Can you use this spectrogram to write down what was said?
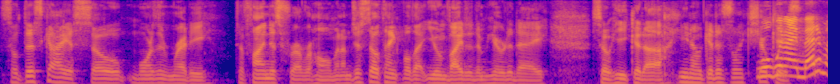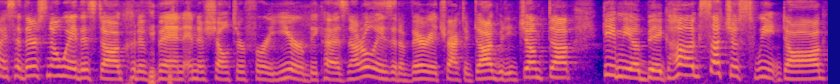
So this guy is so more than ready to find his forever home, and I'm just so thankful that you invited him here today, so he could, uh, you know, get his like showcase. Well, when I met him, I said, "There's no way this dog could have been in a shelter for a year because not only is it a very attractive dog, but he jumped up, gave me a big hug, such a sweet dog,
